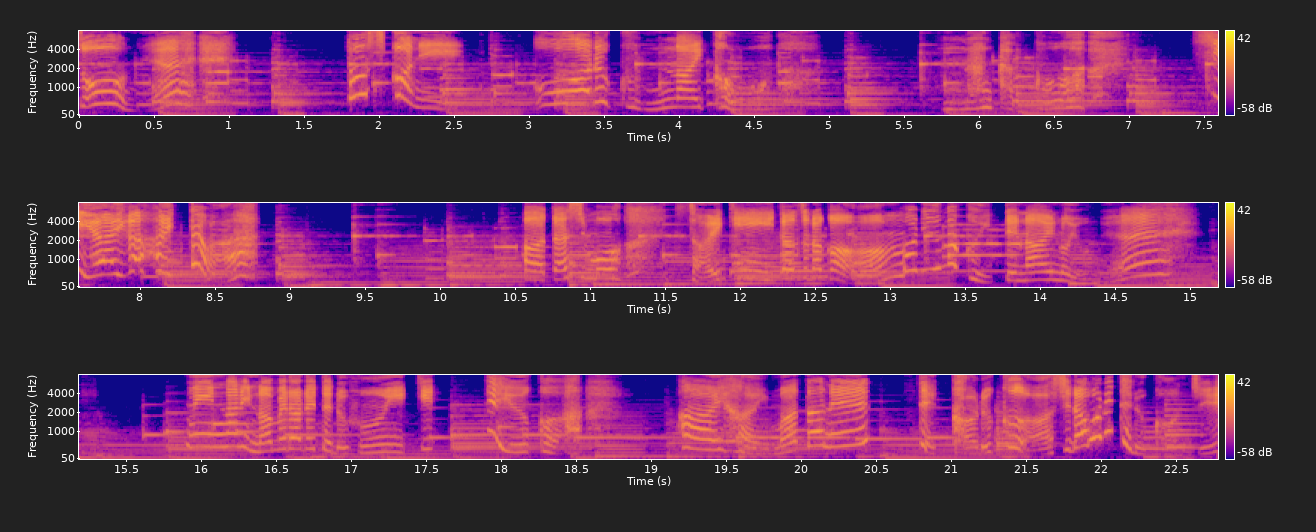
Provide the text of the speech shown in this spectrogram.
そうね。確かに悪くないかも。なんかこう気合が入ったわ。私も最近いたずらがあんまりうまくいってないのよね。みんなに舐められてる雰囲気っていうか。はいはいまたね。って軽くあしらわれてる感じ？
